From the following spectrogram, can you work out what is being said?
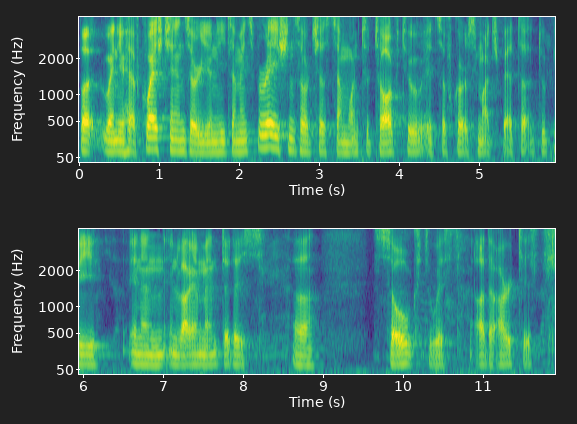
But when you have questions or you need some inspirations or just someone to talk to, it's of course much better to be in an environment that is uh, soaked with other artists.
